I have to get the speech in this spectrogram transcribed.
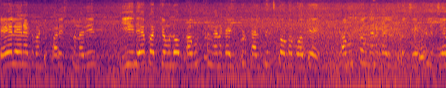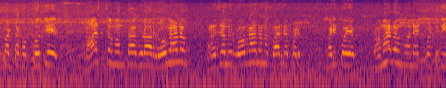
చేయలేనటువంటి పరిస్థితున్నది. ఈ నేపథ్యంలో ప్రభుత్వం కనుక ఇప్పుడు కల్పించుకోకపోతే ప్రభుత్వం కనుక ఇప్పుడు చర్యలు చేపట్టకపోతే రాష్ట్రమంతా కూడా రోగాల ప్రజలు రోగాలను బారిన పడి పడిపోయే ప్రమాదం అనేటువంటిది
